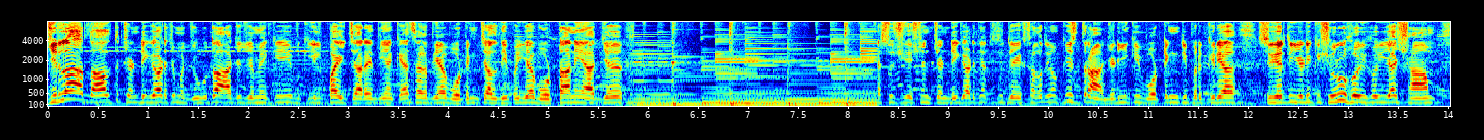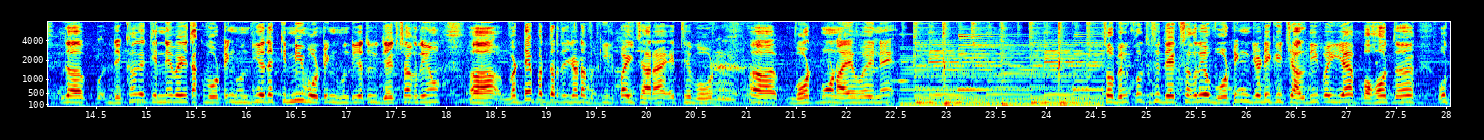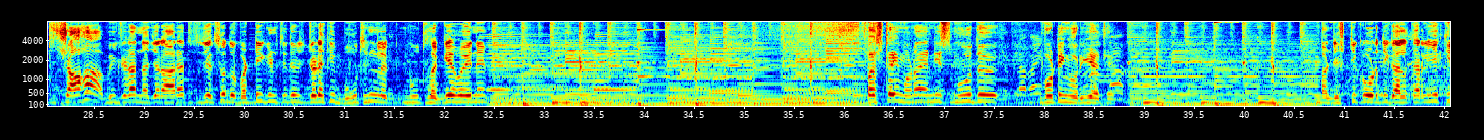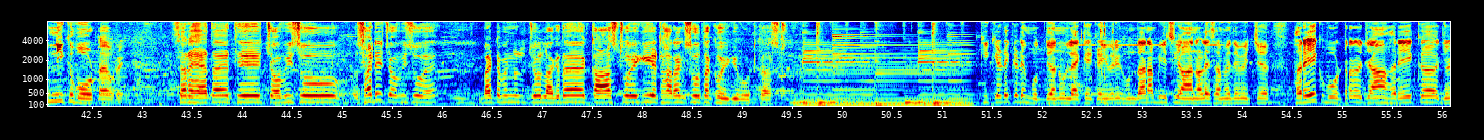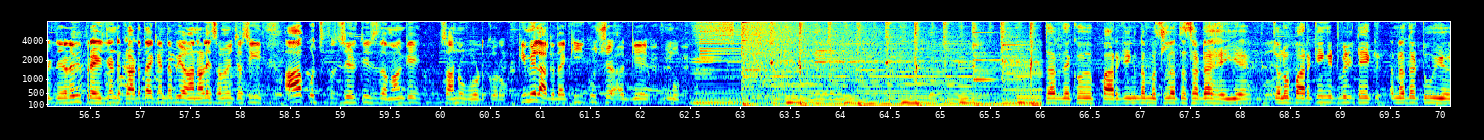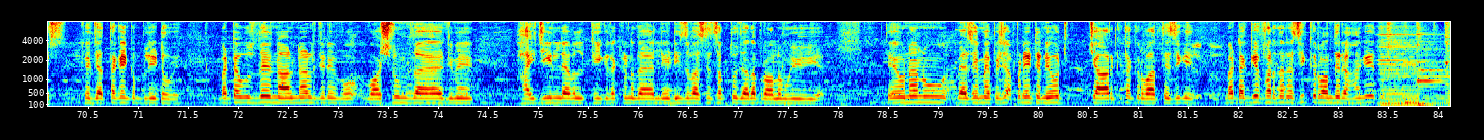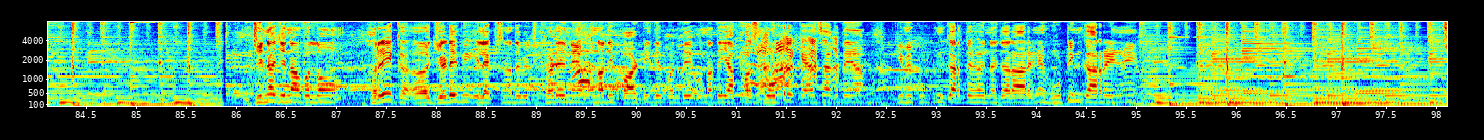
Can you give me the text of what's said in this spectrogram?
ਜ਼ਿਲ੍ਹਾ ਅਦਾਲਤ ਚੰਡੀਗੜ੍ਹ 'ਚ ਮੌਜੂਦ ਆ। ਅੱਜ ਜਿਵੇਂ ਕਿ ਵਕੀਲ ਭਾਈਚਾਰੇ ਦੀਆਂ ਕਹਿ ਸਕਦੇ ਆ, VOTING ਚੱਲਦੀ ਪਈ ਆ। ਵੋਟਾਂ ਨੇ ਅੱਜ ਐਸੋਸੀਏਸ਼ਨ ਚੰਡੀਗੜ੍ਹ ਦੀਆਂ। ਤੁਸੀਂ ਦੇਖ ਸਕਦੇ ਹੋ ਕਿਸ ਤਰ੍ਹਾਂ ਜਿਹੜੀ ਕਿ VOTING ਦੀ ਪ੍ਰਕਿਰਿਆ ਸਵੇਰ ਦੀ ਜਿਹੜੀ ਕਿ ਸ਼ੁਰੂ ਹੋਈ ਹੋਈ ਆ, ਸ਼ਾਮ ਦਾ ਦੇਖਾਂਗੇ ਕਿੰਨੇ ਵਜੇ ਤੱਕ VOTING ਹੁੰਦੀ ਹੈ ਤੇ ਕਿੰਨੀ VOTING ਹੁੰਦੀ ਹੈ ਤੁਸੀਂ ਦੇਖ ਸਕਦੇ ਹੋ ਵੱਡੇ ਪੱਧਰ ਤੇ ਜਿਹੜਾ ਵਕੀਲ ਭਾਈਚਾਰਾ ਇੱਥੇ ਵੋਟ ਵੋਟ ਪਾਉਣ ਆਏ ਹੋਏ ਨੇ। ਸੋ ਬਿਲਕੁਲ ਤੁਸੀਂ ਦੇਖ ਸਕਦੇ ਹੋ VOTING ਜਿਹੜੀ ਕਿ ਚੱਲਦੀ ਪਈ ਹੈ ਬਹੁਤ ਉਤਸ਼ਾਹ ਵੀ ਜਿਹੜਾ ਨਜ਼ਰ ਆ ਰਿਹਾ। ਤੁਸੀਂ ਦੇਖ ਸਕਦੇ ਹੋ ਵੱਡੀ ਗਿਣਤੀ ਦੇ ਵਿੱਚ ਜਿਹੜੇ ਕਿ ਬੂਥਿੰਗ ਬੂਥ ਲੱਗੇ ਹੋਏ ਨੇ। ਫਸਟ ਟਾਈਮ ਹੋਣਾ ਇੰਨੀ ਸਮੂਥ VOTING ਹੋ ਰਹੀ ਹੈ ਇੱਥੇ। ਡਿਸਟ੍ਰਿਕਟ ਕੋਰਟ ਦੀ ਗੱਲ ਕਰ ਲਈਏ ਕਿੰਨੀ ਕੁ ਵੋਟ ਹੈ ਉਰੇ? ਸਰ ਹੈ ਤਾਂ ਇੱਥੇ 2400 2450 ਹੈ ਬਟ ਮੈਨੂੰ ਜੋ ਲੱਗਦਾ ਹੈ ਕਾਸਟ ਹੋਏਗੀ 1800 ਤੱਕ ਹੋਏਗੀ ਵੋਟ ਕਾਸਟ ਕਿ ਕਿਹੜੇ ਕਿਹੜੇ ਮੁੱਦਿਆਂ ਨੂੰ ਲੈ ਕੇ ਕਈ ਵਾਰੀ ਹੁੰਦਾ ਨਾ ਵੀ ਅਸੀਂ ਆਉਣ ਵਾਲੇ ਸਮੇਂ ਦੇ ਵਿੱਚ ਹਰੇਕ ਵੋਟਰ ਜਾਂ ਹਰੇਕ ਜਿ- ਜਿਹੜਾ ਵੀ ਪ੍ਰੈਜ਼ੀਡੈਂਟ ਕੱਢਦਾ ਕਹਿੰਦਾ ਵੀ ਆਉਣ ਵਾਲੇ ਸਮੇਂ 'ਚ ਅਸੀਂ ਆਹ ਕੁਝ ਫੈਸਿਲਿਟੀਆਂ ਦਵਾਂਗੇ, ਸਾਨੂੰ ਵੋਟ ਕਰੋ। ਕਿਵੇਂ ਲੱਗਦਾ, ਕੀ ਕੁਝ ਅੱਗੇ ਸਰ ਦੇਖੋ ਪਾਰਕਿੰਗ ਦਾ ਮਸਲਾ ਤਾਂ ਸਾਡਾ ਹੈ ਹੀ ਹੈ। ਚਲੋ parking it will take another 2 years ਕਿ ਜਦ ਤੱਕ ਇਹ ਕੰਪਲੀਟ ਹੋਵੇ। ਬਟ ਉਸ ਦੇ ਨਾਲ ਨਾਲ ਜਿਹੜੇ ਵਾਸ਼ਰੂਮਸ ਦਾ ਹੈ, ਜਿਵੇਂ ਹਾਈਜੀਨ ਲੈਵਲ ਠੀਕ ਰੱਖਣ ਦਾ ਹੈ ਲੇਡੀਜ਼ ਵਾਸਤੇ ਸਭ ਤੋਂ ਜ਼ਿਆਦਾ ਪ੍ਰੋਬਲਮ ਹੋਈ ਹੋਈ ਹੈ। ਤੇ ਉਹਨਾਂ ਨੂੰ ਵੈਸੇ ਮੈਂ ਪਿਛ- ਆਪਣੇ ਟਨਿਓਰ ਚਾਰ ਕੁ ਤੱਕ ਕਰਵਾਤੇ ਸੀਗੇ, ਬਟ ਅੱਗੇ ਫਰਦਰ ਅਸੀਂ ਕਰਵਾਉਂਦੇ ਰਹਾਂਗੇ। ਜਿਨ੍ਹਾਂ ਜਿਨ੍ਹਾਂ ਵੱਲੋਂ ਹਰੇਕ ਜਿਹੜੇ ਵੀ ਇਲੈਕਸ਼ਨਾਂ ਦੇ ਵਿੱਚ ਖੜੇ ਨੇ, ਉਹਨਾਂ ਦੀ ਪਾਰਟੀ ਦੇ ਬੰਦੇ, ਉਹਨਾਂ ਦੇ ਆਪਾਂ ਸਪੋਰਟਰ ਕਹਿ ਸਕਦੇ ਆ ਕਿਵੇਂ ਕੁਕਿੰਗ ਕਰਦੇ ਹੋਏ ਨਜ਼ਰ ਆ ਰਹੇ ਨੇ ਹੂਟਿੰਗ ਕਰ ਰਹੇ ਨੇ।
